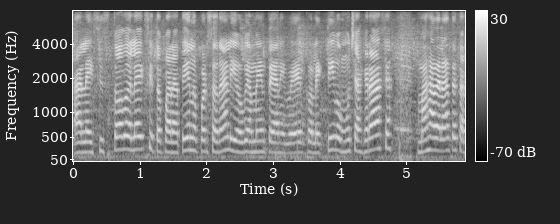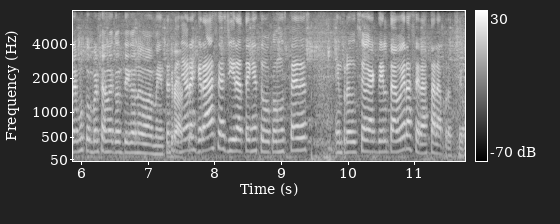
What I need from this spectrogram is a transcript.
Alexis, todo el éxito para ti en lo personal y obviamente a nivel colectivo. Muchas gracias. Más adelante estaremos conversando contigo nuevamente. Gracias. Señores, gracias. Giraten estuvo con ustedes en producción Agdiel Tavera. Será hasta la próxima.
